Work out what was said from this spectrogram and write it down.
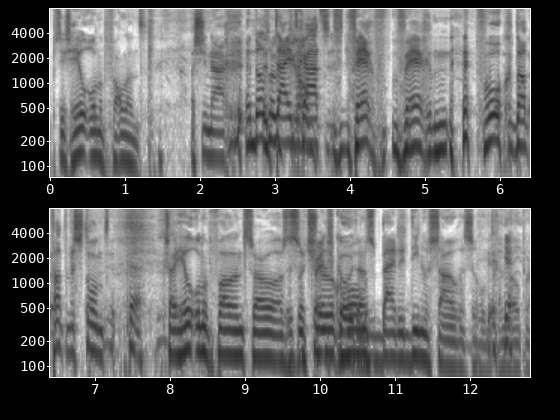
Precies, heel onopvallend. Als je naar En dan de tijd krant. gaat, ver, ver voordat dat bestond. Ik zou heel onopvallend zo als een een soort Sherlock trenchcoat Holmes bij de dinosaurussen rond gaan lopen.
